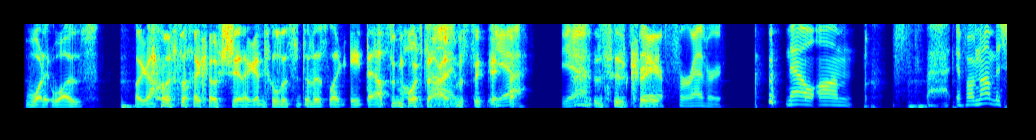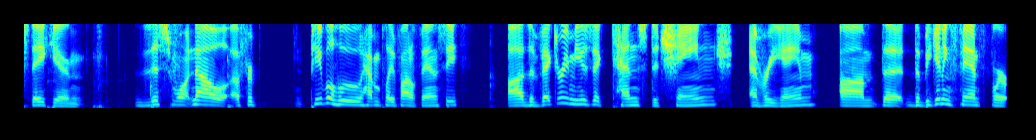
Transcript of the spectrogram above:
what it was, like I was like, oh shit, I get to listen to this like eight thousand more times. yeah, yeah. this is It's great. forever. now, um, if I'm not mistaken, this one now uh, for people who haven't played Final Fantasy, uh, the victory music tends to change every game. Um, the the beginning fanfare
